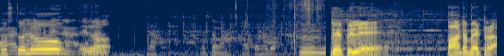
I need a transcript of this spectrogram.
దోస్తులు ఇగో. రే పిల్లే పాట బెట్రా?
